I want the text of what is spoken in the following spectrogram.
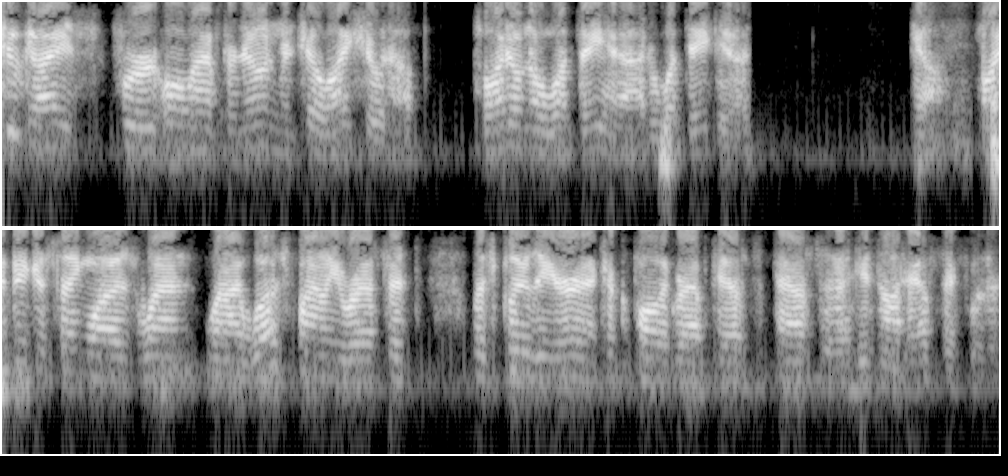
two guys for all afternoon until I showed up. So I don't know what they had or what they did. Yeah. My biggest thing was when when I was finally arrested, let's clear the air I took a polygraph test and passed it. I did not have sex with her.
